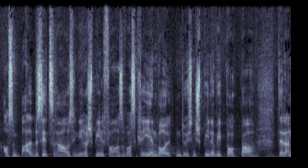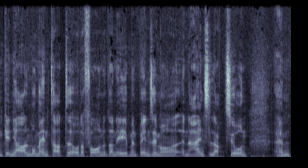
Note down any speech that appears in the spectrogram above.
aus dem Ballbesitz raus in ihrer Spielphase was kreieren wollten. Durch einen Spieler wie Pogba, der dann einen genialen Moment hatte, oder vorne dann eben Benzema, eine Einzelaktion. Ähm,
